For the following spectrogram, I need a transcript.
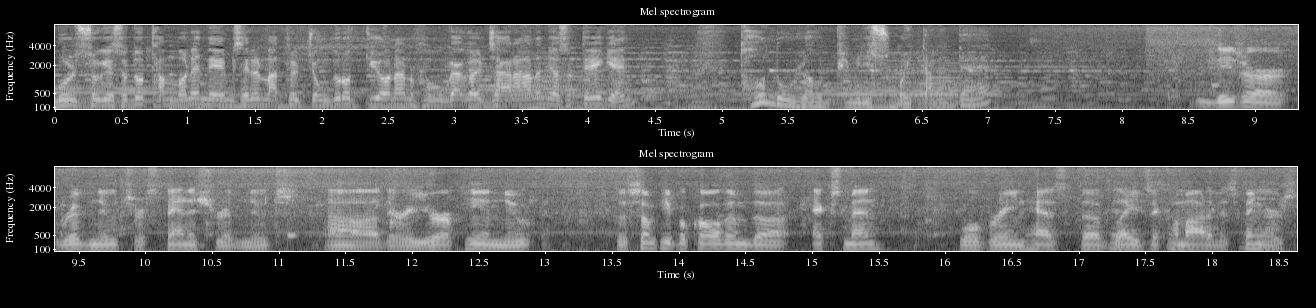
물속에서도 단번에 냄새를 맡을 정도로 뛰어난 후각을 자랑하는 녀석들에겐 더 놀라운 비밀이 숨어 있다는데 These are rib newts or Spanish rib newts. Uh, they're a European newt. So some people call them the X Men. Wolverine has the blades that come out of his fingers.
